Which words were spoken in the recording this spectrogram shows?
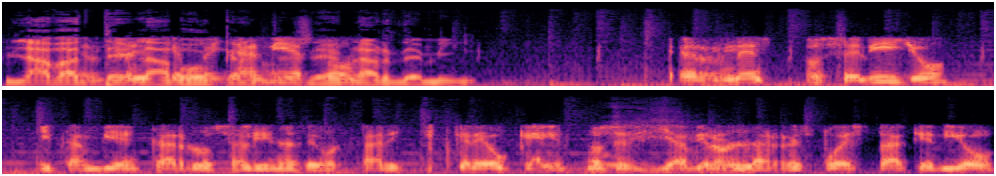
Lávate Enrique la boca Peña antes de hablar de mí. Ernesto Cedillo y también Carlos Salinas de Gortari. Creo que, no sé si ya vieron la respuesta que dio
